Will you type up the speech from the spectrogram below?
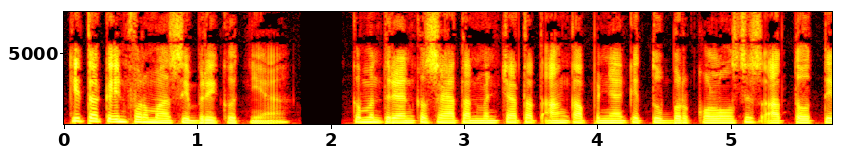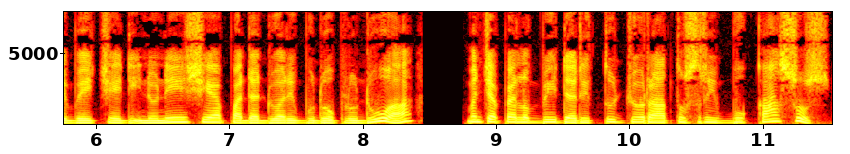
Kita ke informasi berikutnya. Kementerian Kesehatan mencatat angka penyakit tuberkulosis atau TBC di Indonesia pada 2022 mencapai lebih dari 700 ribu kasus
